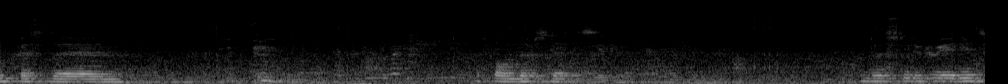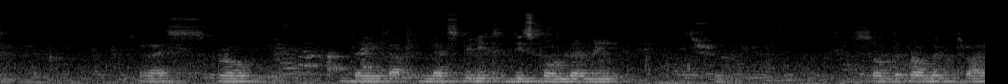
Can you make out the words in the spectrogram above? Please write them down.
me the, the folders that the studio created. Res raw data. Let's delete this folder may it should solve the problem. Try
